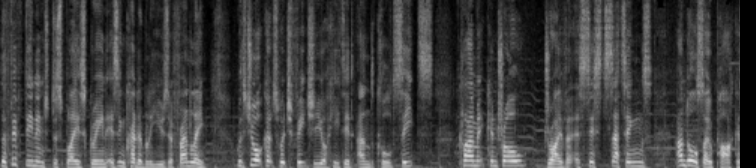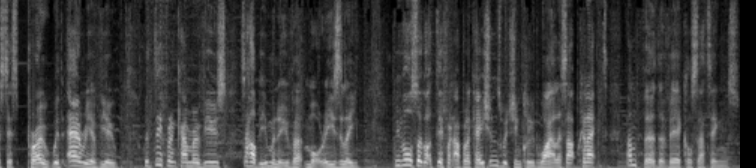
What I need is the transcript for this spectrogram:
The 15 inch display screen is incredibly user friendly, with shortcuts which feature your heated and cooled seats, climate control, driver assist settings, and also Park Assist Pro with area view, with different camera views to help you manoeuvre more easily. We've also got different applications which include wireless app connect and further vehicle settings.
